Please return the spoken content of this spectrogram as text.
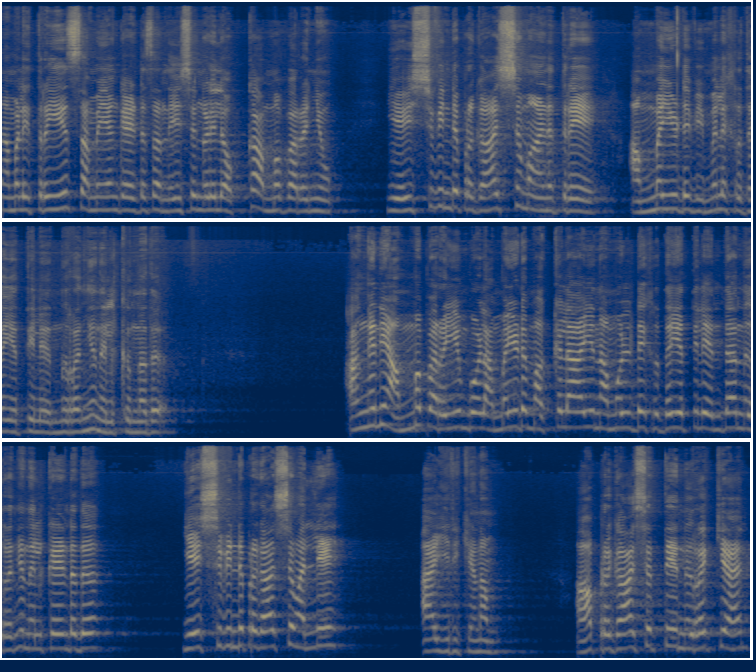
നമ്മൾ ഇത്രയും സമയം കേട്ട സന്ദേശങ്ങളിലൊക്കെ അമ്മ പറഞ്ഞു യേശുവിന്റെ പ്രകാശമാണത്രേ അമ്മയുടെ വിമല ഹൃദയത്തിൽ നിറഞ്ഞു നിൽക്കുന്നത്. അങ്ങനെ അമ്മ പറയുമ്പോൾ അമ്മയുടെ മക്കളായ നമ്മളുടെ ഹൃദയത്തിൽ എന്താ നിറഞ്ഞു നിൽക്കേണ്ടത്? യേശുവിന്റെ പ്രകാശമല്ലേ? ആയിരിക്കണം. ആ പ്രകാശത്തെ നിറയ്ക്കാൻ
